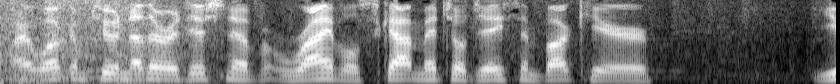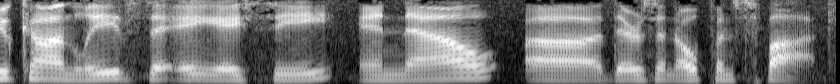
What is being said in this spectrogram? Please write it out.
All right, welcome to another edition of Rivals. Scott Mitchell, Jason Buck here. UConn leaves the AAC, and now uh, there's an open spot.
